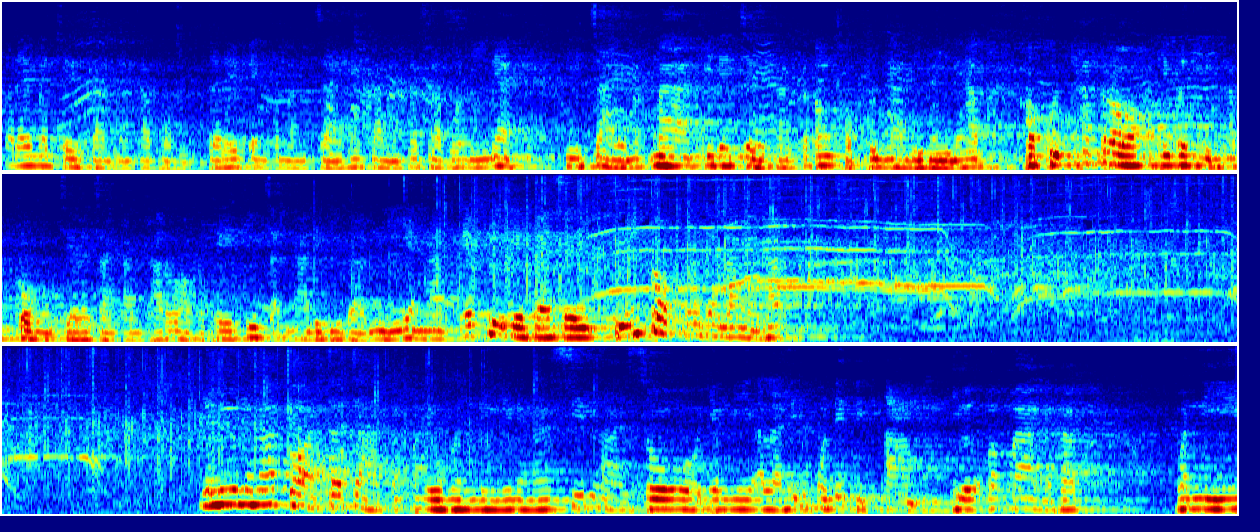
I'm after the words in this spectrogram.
ก็ได้มาเจอกันนะครับผม จะได้เป็นกำลังใจให้กันนะครับสำหรับวันนี้เนี่ยดีใจมากๆที่ได้เจอกัน ก็ต้องขอบคุณงานดีๆนะครับ ขอบคุณท่านรองอธิบดีนะครับกรมเจรจาการค้าระหว่างประเทศที่จัดงานดีๆแบบนี้ อย่างงาน FTA Fair Sale เสียงตกในดังๆหน่อยครับ อย่าลืมนะครับก่อนจะจากกันไปวันนี้นะฮะสิ้นลายโซยังมีอะไรให้ทุกคนได้ติดตามอีกเยอะมากๆนะครับ วันนี้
